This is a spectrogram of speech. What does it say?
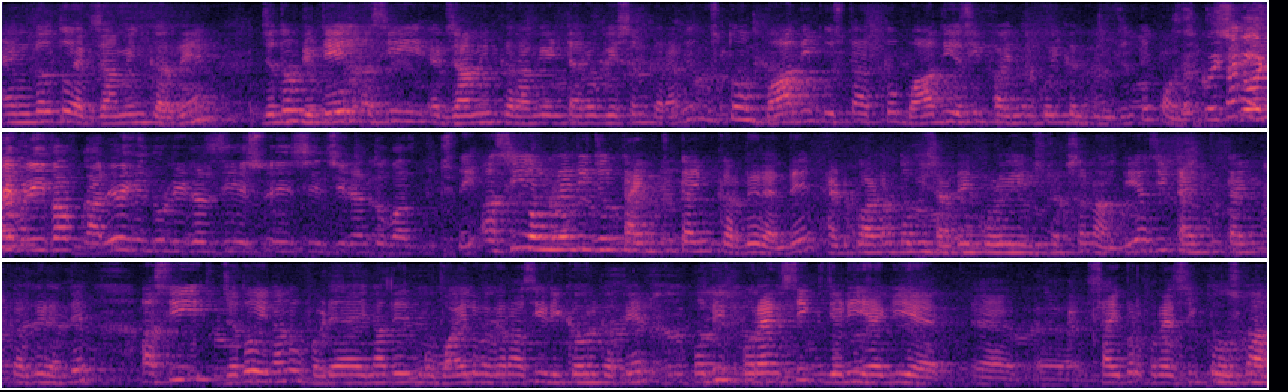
ਐਂਗਲ ਤੋਂ ਐਗਜ਼ਾਮਿਨ ਕਰ ਰਹੇ ਹਾਂ। ਜਦੋਂ ਡਿਟੇਲ ਅਸੀਂ ਐਗਜ਼ਾਮਿਨ ਕਰਾਂਗੇ ਇੰਟਰੋਗੇਸ਼ਨ ਕਰਾਂਗੇ ਉਸ ਤੋਂ ਬਾਅਦ ਹੀ ਪੁੱਛਤਾਛ ਤੋਂ ਬਾਅਦ ਹੀ ਅਸੀਂ ਫਾਈਨਲ ਕੋਈ ਕੰਕਲੂਜਨ ਤੇ ਪਹੁੰਚਾਂਗੇ ਕੋਈ ਸਿਕਿਉਰਿਟੀ ਬਰੀਫ ਆਫ ਕਰ ਰਹੇ ਹੋ? ਹਿੰਦੂ ਲੀਡਰਸ ਦੀ ਇਸ ਇਸ ਇਨਸੀਡੈਂਟ ਤੋਂ ਬਾਅਦ ਨਹੀਂ ਅਸੀਂ ਆਲਰੇਡੀ ਜੋ ਟਾਈਮ ਟੂ ਟਾਈਮ ਕਰਦੇ ਰਹਿੰਦੇ ਹੈੱਡਕੁਆਟਰ ਤੋਂ ਵੀ ਸਾਡੇ ਕੋਲ ਇਨਸਟਰਕਸ਼ਨ ਆਉਂਦੀ ਹੈ ਅਸੀਂ ਟਾਈਮ ਟੂ ਟਾਈਮ ਕਰਦੇ ਰਹਿੰਦੇ। ਅਸੀਂ ਜਦੋਂ ਇਹਨਾਂ ਨੂੰ ਫੜਿਆ ਇਹਨਾਂ ਦੇ ਮੋਬਾਈਲ ਵਗੈਰਾ ਅਸੀਂ ਰਿਕਵਰ ਕਰਦੇ ਹਾਂ ਉਹਦੀ ਫੋਰੈਂਸਿਕ ਜਿਹੜੀ ਹੈਗੀ ਹੈ ਸਾਈਬਰ ਫੋਰੈਂਸਿਕ ਤੋਂ ਉਸका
